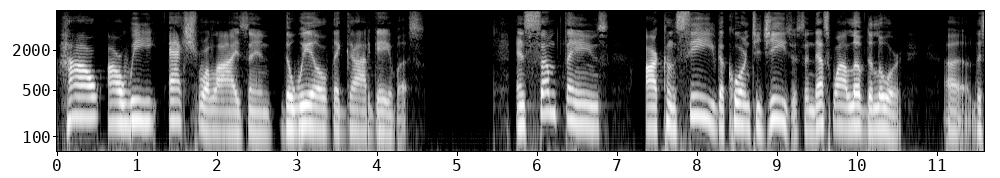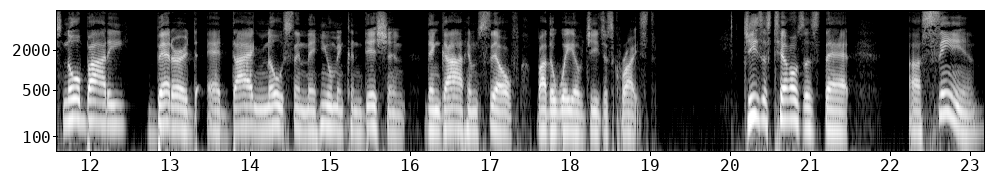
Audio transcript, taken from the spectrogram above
How are we actualizing the will that God gave us? And some things are conceived according to Jesus. And that's why I love the Lord. Uh, there's nobody better at, diagnosing the human condition than God Himself by the way of Jesus Christ. Jesus tells us that uh, sin,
